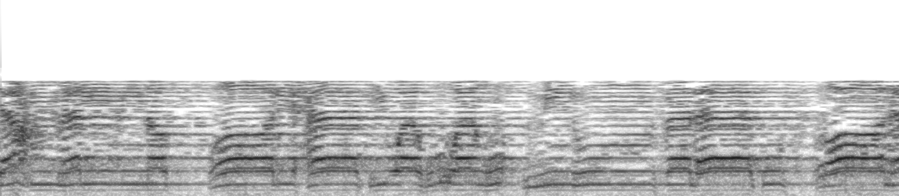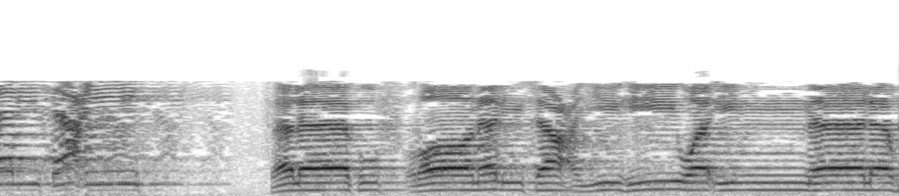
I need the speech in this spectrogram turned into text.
يعمل من الصالحات وهو مؤمن فلا كفران لسعيه فلا كفران لسعيه وإنا له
